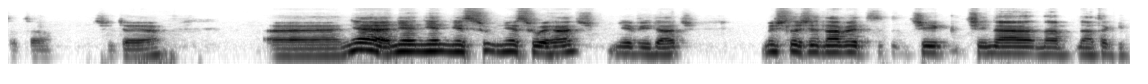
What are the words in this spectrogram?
to, to się dzieje. E, nie, nie, nie, nie, nie słychać, nie widać. Myślę, że nawet ci, ci na, na, na taki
